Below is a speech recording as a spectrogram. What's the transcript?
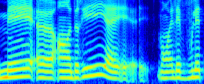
Mais euh, André, bon, elle voulait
